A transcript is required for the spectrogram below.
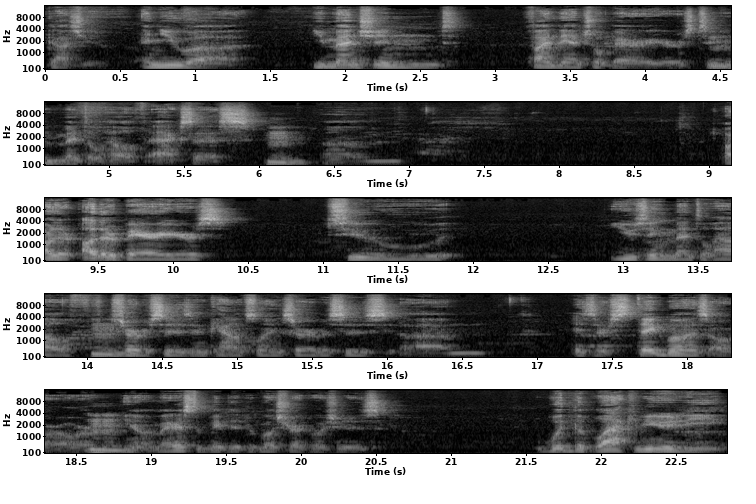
Got you. And you uh, you mentioned financial barriers to mental health access. Um, are there other barriers to using mental health services and counseling services? Um, is there stigmas, or, or you know, I guess maybe the most direct question is: Would the Black community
